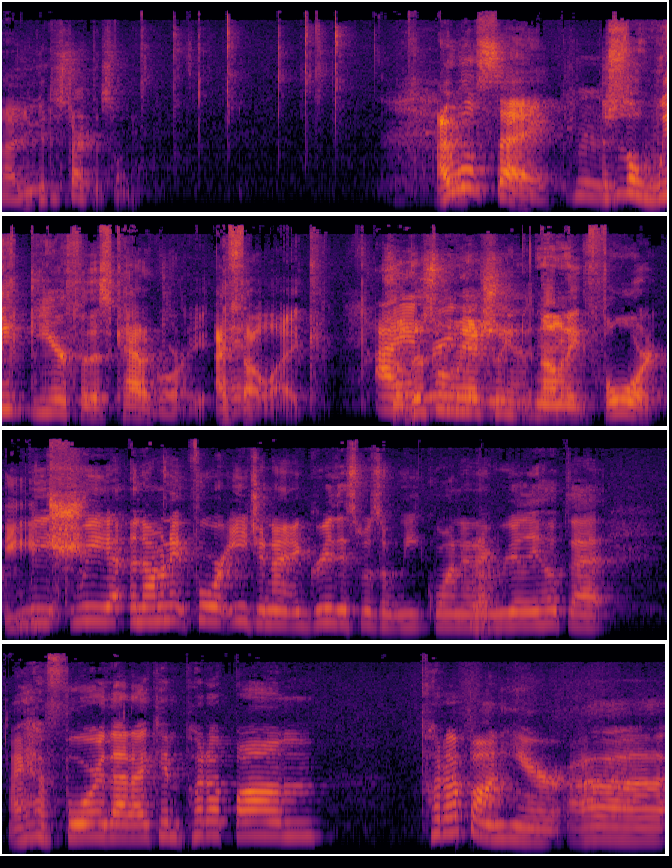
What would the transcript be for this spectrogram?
Uh, you get to start this one. I will say this was a weak year for this category. I felt like. So I this one we actually you. nominate four each. we we nominate four each, and I agree this was a weak one, and I really hope that I have four that I can put up um put up on here. Uh,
